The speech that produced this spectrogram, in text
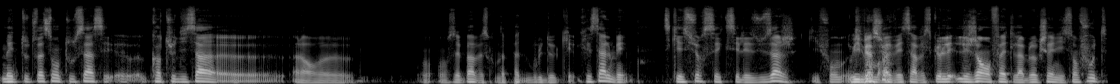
Mais de toute façon, tout ça, c'est euh, quand tu dis ça, euh, alors euh, on ne sait pas parce qu'on n'a pas de boule de cri- cristal, mais ce qui est sûr, c'est que c'est les usages qui font, Oui, qui bien vont sûr. rêver ça. Parce que les, les gens, en fait, la blockchain, ils s'en foutent.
